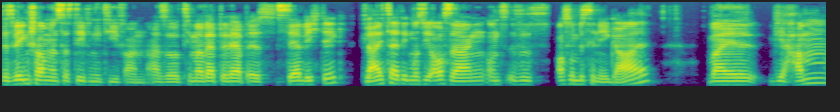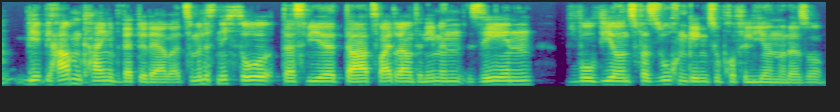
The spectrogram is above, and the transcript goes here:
Deswegen schauen wir uns das definitiv an. Also Thema Wettbewerb ist sehr wichtig. Gleichzeitig muss ich auch sagen, uns ist es auch so ein bisschen egal, weil wir haben, wir, wir haben keine Wettbewerber. Zumindest nicht so, dass wir da zwei, drei Unternehmen sehen, wo wir uns versuchen, gegen zu profilieren oder so.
